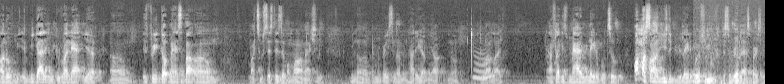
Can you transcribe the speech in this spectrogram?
I don't know if we, if we got it, we can run that. Yeah, um, it's pretty dope, man. It's about um, my two sisters and my mom actually. You know, I'm, I'm embracing them and how they help me out. You know, throughout life. And I feel like it's mad relatable too. All my songs usually be relatable if you just a real ass person.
